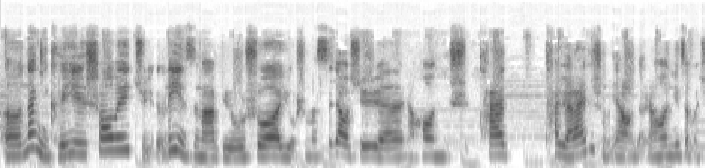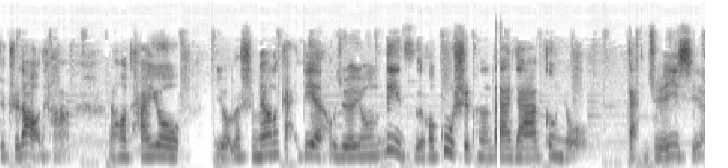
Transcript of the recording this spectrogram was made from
呃，那你可以稍微举个例子吗？比如说有什么私教学员，然后你是他他原来是什么样的，然后你怎么去指导他，然后他又有了什么样的改变？我觉得用例子和故事，可能大家更有。感觉一些，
